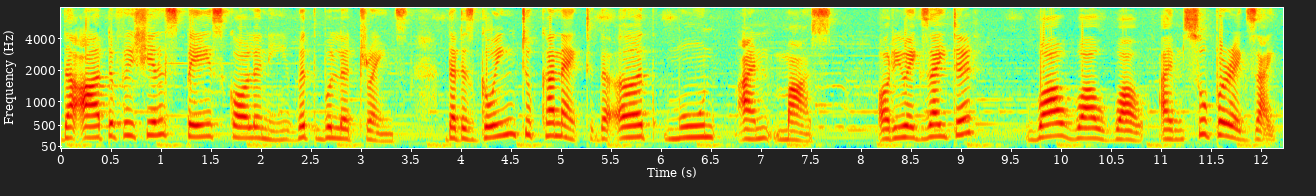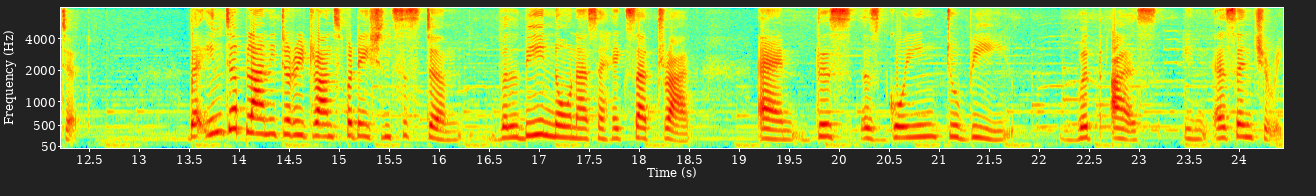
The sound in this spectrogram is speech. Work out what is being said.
The artificial space colony with bullet trains that is going to connect the Earth, Moon, and Mars. Are you excited? Wow, wow, wow! I'm super excited. The interplanetary transportation system will be known as a hexatrack and this is going to be with us in a century.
